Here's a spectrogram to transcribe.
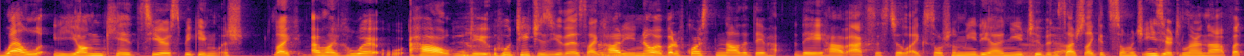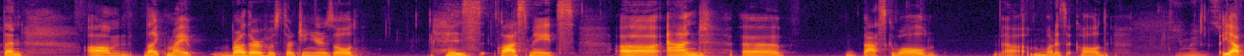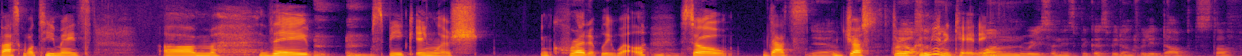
well young kids here speak English. Like I'm like where how do you, who teaches you this? Like how do you know it? But of course now that they've they have access to like social media and YouTube and Yeah. such like it's so much easier to learn that. But then um like my brother who's 13 years old his classmates uh, and uh, basketball um, what is it called teammates. yeah basketball teammates um, they speak english incredibly well so that's Yeah. just I through also think communicating One reason is because we don't really dub stuff.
